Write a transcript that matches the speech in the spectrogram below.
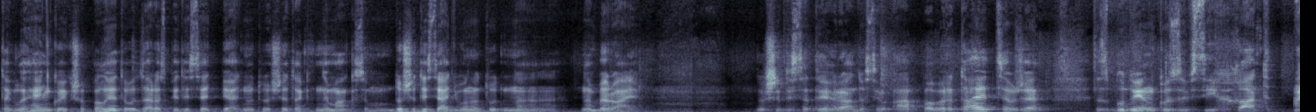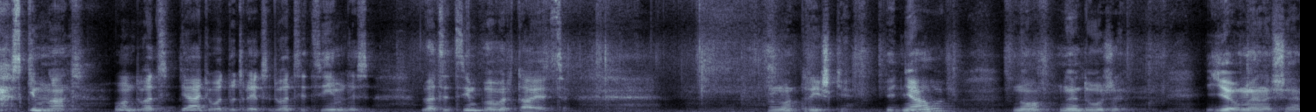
так легенько, якщо палити, от зараз 55, ну то ще так не максимум. До 60 воно тут на, набирає. До 60 градусів. А повертається вже з будинку з всіх хат, з кімнат. Вон 25, от до 30, 27 десь. 27 повертається. Воно трішки підняло, але не дуже. Є в мене ще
